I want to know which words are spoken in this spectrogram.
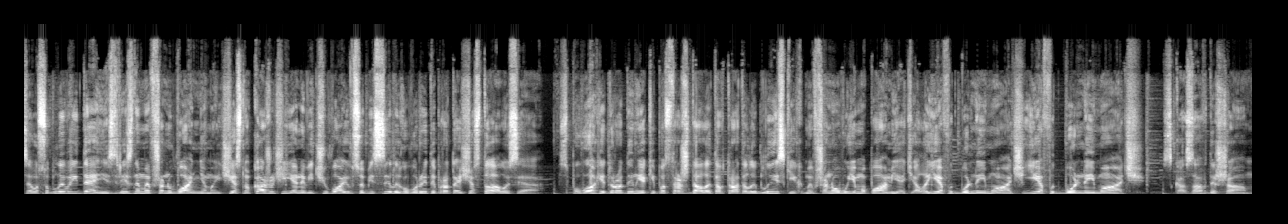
Це особливий день із різними вшануваннями. Чесно кажучи, я не відчуваю в собі сили говорити про те, що сталося. З поваги до родин, які постраждали та втратили близьких, ми вшановуємо пам'ять, але є футбольний матч, є футбольний матч, сказав Дешам.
